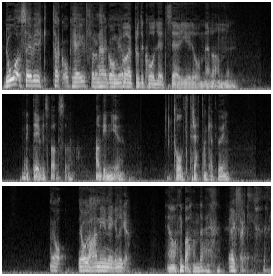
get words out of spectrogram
Då säger vi tack och hej för den här gången. För protokollet så är det ju då mellan McDavids fall så han vinner ju 12 till 13 kategorin. Ja, ja han är i en egen liga. Ja, det är bara han där. Exakt.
